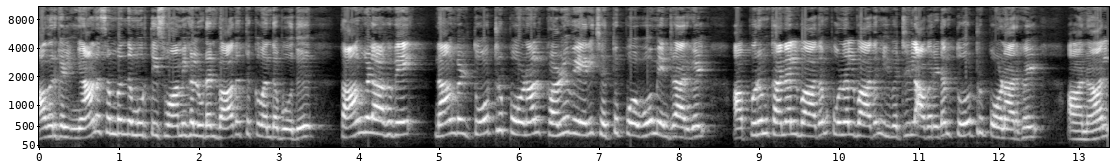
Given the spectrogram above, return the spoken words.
அவர்கள் ஞான சம்பந்தமூர்த்தி சுவாமிகளுடன் வாதத்துக்கு வந்தபோது தாங்களாகவே நாங்கள் தோற்று போனால் கழுவேறி செத்துப்போவோம் என்றார்கள். அப்புறம் கனல்வாதம் புனல்வாதம் இவற்றில் அவரிடம் தோற்று போனார்கள். ஆனால்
